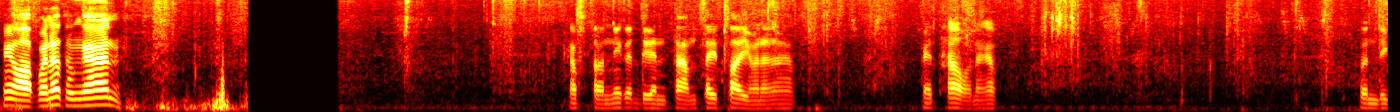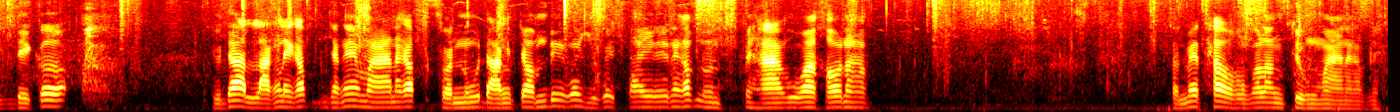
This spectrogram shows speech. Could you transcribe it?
ไม่ออกไปนะทงเงินครับตอนนี้ก็เดินตามไต้ๆมาแล้วนะครับไม่เท่านะครับ ส่วนเด็กๆก็อยู่ด้านหลังเลยครับ ยังไม่มานะครับ ส่วนหนูด่างจอมดื้อก็อยู่ไกลๆเลยนะครับนุ่นไปหาวัวเขานะครับ ส่วนแม่เท่าผมกำลังจูงมานะครับเนี่ย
